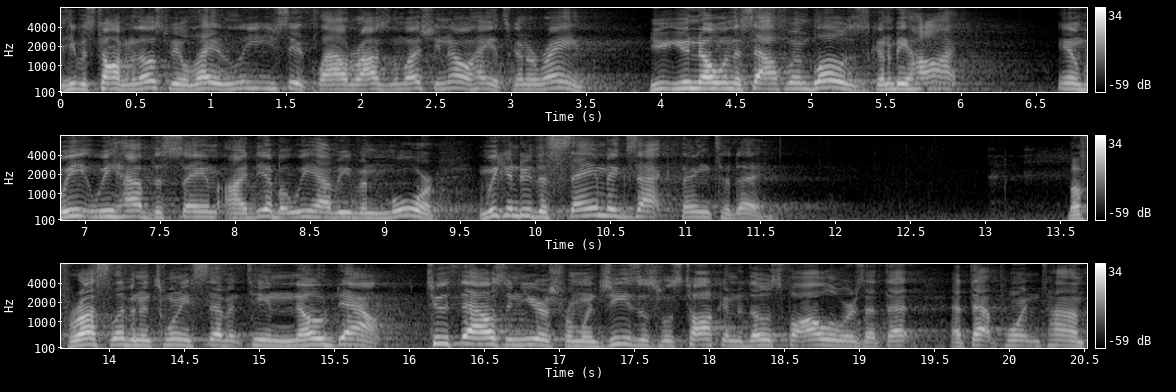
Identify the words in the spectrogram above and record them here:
he was talking to those people, hey, you see a cloud rise in the west, you know, hey, it's going to rain. You, you know when the south wind blows, it's going to be hot. You know, we, we have the same idea, but we have even more. And we can do the same exact thing today. But for us living in 2017, no doubt, 2,000 years from when Jesus was talking to those followers at that, at that point in time,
